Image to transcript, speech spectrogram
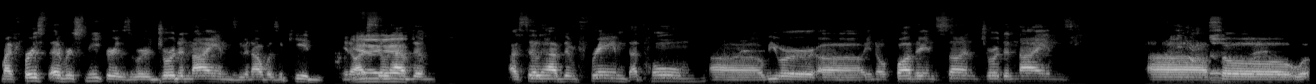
my first ever sneakers were Jordan nines when I was a kid. You know, yeah, I still yeah. have them. I still have them framed at home. Uh, we were, uh, you know, father and son Jordan nines. Uh, so w-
